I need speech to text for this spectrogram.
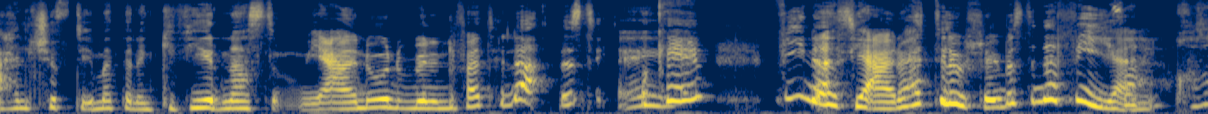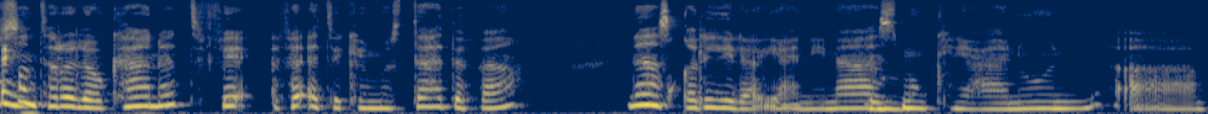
هل شفتي مثلا كثير ناس يعانون من الفتح لا بس إيه. okay في ناس يعانوا حتى لو شوي بس إنه في يعني صح خصوصا ترى لو كانت فئتك المستهدفة ناس قليلة يعني ناس مم. ممكن يعانون آم،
